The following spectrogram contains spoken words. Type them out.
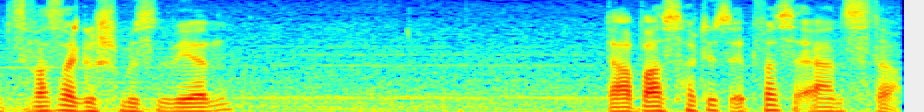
ins Wasser geschmissen werden. Da war es halt jetzt etwas ernster.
